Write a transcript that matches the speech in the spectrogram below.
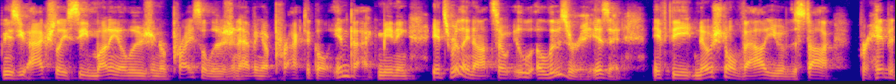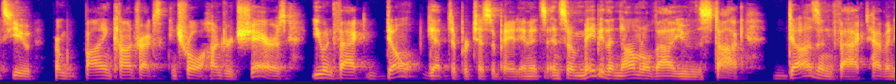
because you actually see money illusion or price illusion having a practical impact, meaning it's it's really not so illusory, is it? If the notional value of the stock prohibits you from buying contracts that control 100 shares, you in fact don't get to participate in it. And so maybe the nominal value of the stock does in fact have an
